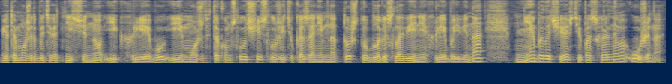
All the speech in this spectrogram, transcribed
Это может быть отнесено и к хлебу, и может в таком случае служить указанием на то, что благословение хлеба и вина не было частью пасхального ужина,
